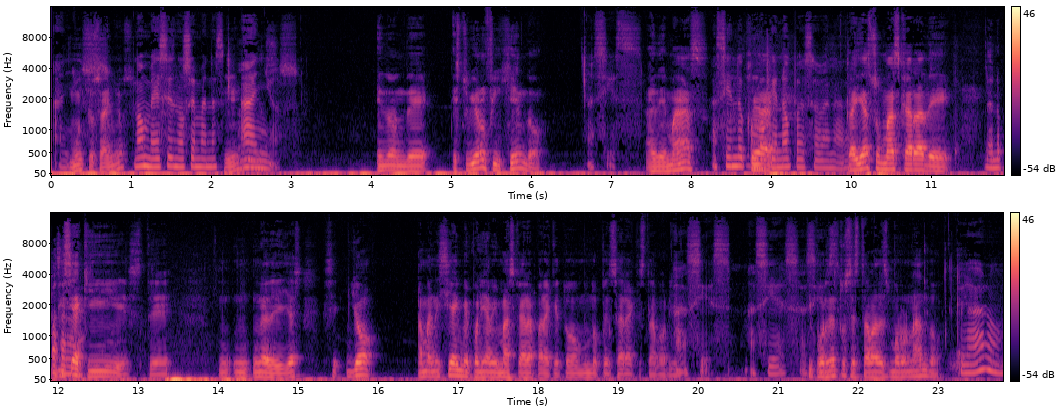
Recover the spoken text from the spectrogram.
Años. muchos años, No meses, no semanas, Sí. años. en donde estuvieron fingiendo. Así es. Además, Haciendo O como sea, que no pasaba nada. traían su máscara de Ya no pasa dice nada. aquí este una de ellas yo amanecía y me ponía mi máscara para que todo el mundo pensara que estaba bien Así es, así es. Así y por es. dentro se estaba desmoronando Claro,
